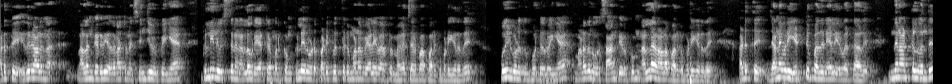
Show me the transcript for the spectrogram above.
அடுத்து எதிர்கால ந நலன் கருதி எதனாச்சும் ஒன்று செஞ்சு வைப்பீங்க. பிள்ளைகள் விஷயத்தில் நல்ல ஒரு ஏற்றம் இருக்கும். பிள்ளைகளோட படிப்பு திருமணம் வேலைவாய்ப்பு மிகச்சிறப்பாக பார்க்கப்படுகிறது. கோயில் குளத்துக்கு போட்டு வருவீங்க. மனதில் ஒரு சாந்தி இருக்கும். நல்ல நாளாக பார்க்கப்படுகிறது. அடுத்து ஜனவரி எட்டு பதினேழு இருபத்தாறு. இந்த நாட்கள் வந்து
